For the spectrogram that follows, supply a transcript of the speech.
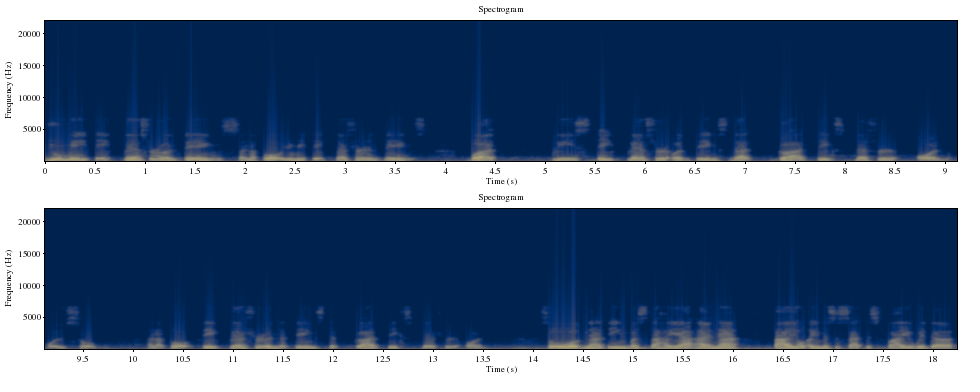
you may take pleasure on things. Sana po, you may take pleasure on things. But please take pleasure on things that God takes pleasure on also. Ano po, take pleasure on the things that God takes pleasure on. So, wag nating basta hayaan na tayo ay nasa-satisfy with the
